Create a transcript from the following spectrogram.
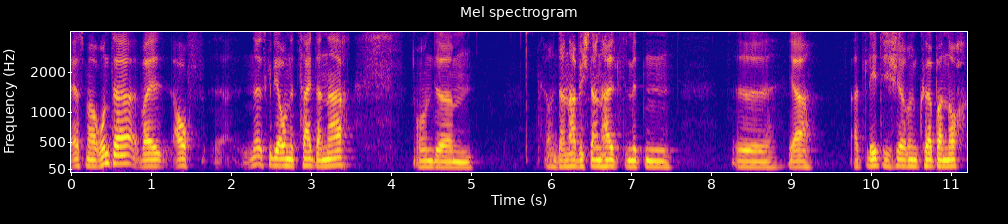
erstmal runter, weil auch, ne, es gibt ja auch eine Zeit danach. Und, ähm, und dann habe ich dann halt mit einem, äh, ja, athletischeren Körper noch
